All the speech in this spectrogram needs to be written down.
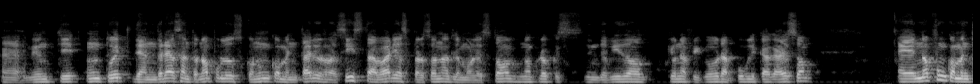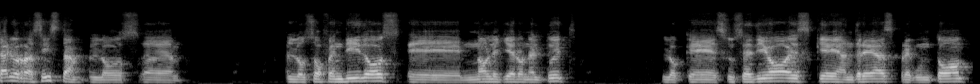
Eh, vi un, tweet de Andreas Antonopoulos con un comentario racista. Varias personas le molestó. No creo que es indebido que una figura pública haga eso. Eh, no fue un comentario racista. Los, los ofendidos no leyeron el tweet. Lo que sucedió es que Andreas preguntó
